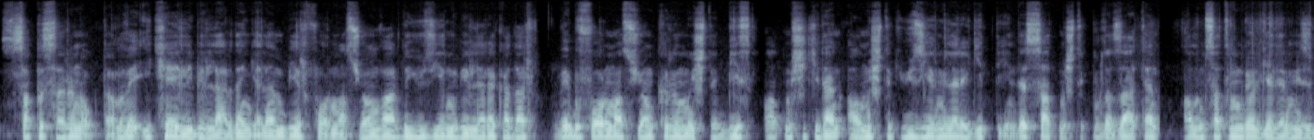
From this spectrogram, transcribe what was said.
sapı sarı noktalı ve 2.51'lerden gelen bir formasyon vardı 121'lere kadar ve bu formasyon kırılmıştı. Biz 62'den almıştık 120'lere gittiğinde satmıştık. Burada zaten alım satım bölgelerimiz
